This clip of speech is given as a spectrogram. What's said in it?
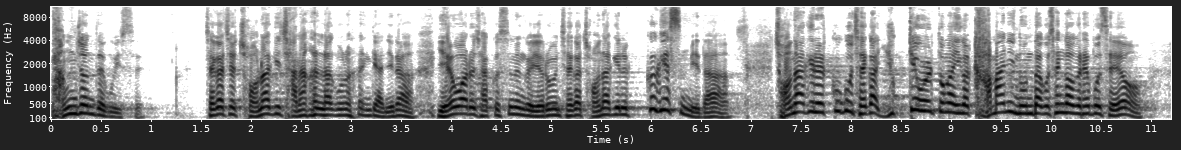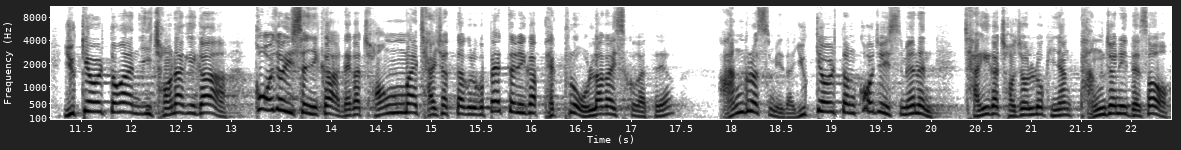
방전되고 있어요. 제가 제 전화기 자랑하려고 하는 게 아니라 예화를 자꾸 쓰는 거예요. 여러분, 제가 전화기를 끄겠습니다. 전화기를 끄고 제가 6개월 동안 이걸 가만히 논다고 생각을 해보세요. 6개월 동안 이 전화기가 꺼져 있으니까 내가 정말 잘 쉬었다 그러고 배터리가 100% 올라가 있을 것 같아요? 안 그렇습니다. 6개월 동안 꺼져 있으면은 자기가 저절로 그냥 방전이 돼서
